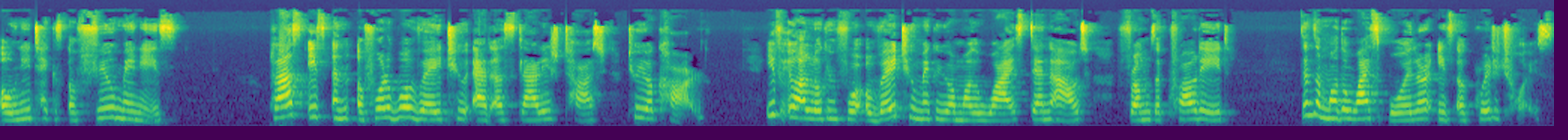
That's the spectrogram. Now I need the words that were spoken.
only takes a few minutes. Plus, it's an affordable way to add a stylish touch to your car. If you are looking for a way to make your Model Y stand out from the crowded, then the Model Y spoiler is a great choice.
